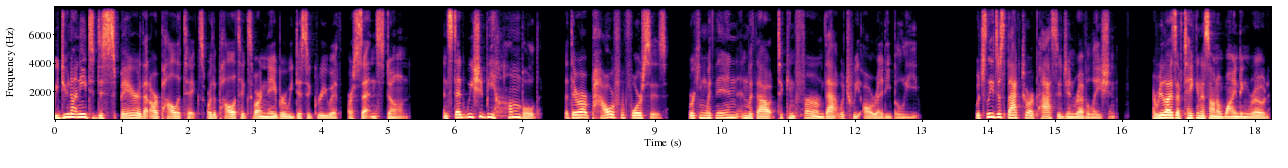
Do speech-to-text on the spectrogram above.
We do not need to despair that our politics or the politics of our neighbor we disagree with are set in stone. Instead, we should be humbled that there are powerful forces working within and without to confirm that which we already believe. Which leads us back to our passage in Revelation. I realize I've taken us on a winding road,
